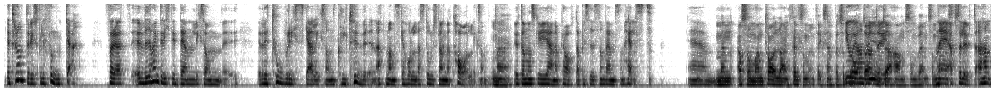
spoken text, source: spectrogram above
Jag tror inte det skulle funka. För att eh, vi har inte riktigt den liksom eh, retoriska liksom, kulturen att man ska hålla storslagna tal liksom. Nej. Utan man ska ju gärna prata precis som vem som helst. Ehm, Men alltså om man tar Reinfeldt som ett exempel så Jo, pratar ju pratar ju- inte han som vem som nej, helst. absolut. Han,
